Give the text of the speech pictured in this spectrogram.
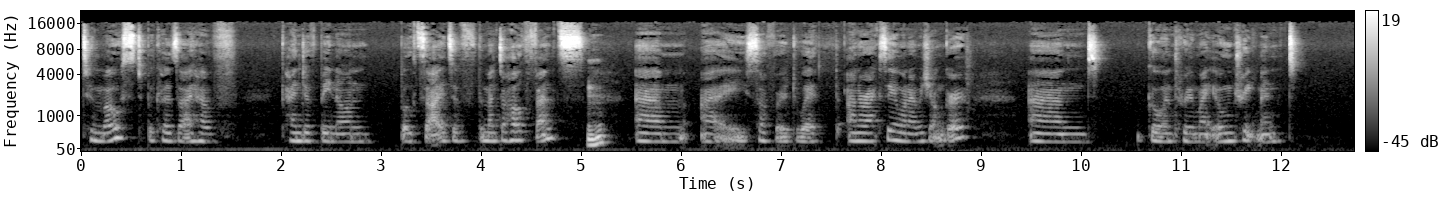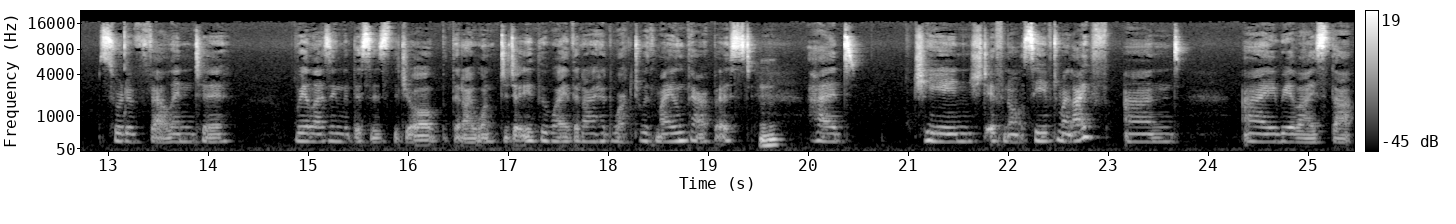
to most because I have kind of been on both sides of the mental health fence. Mm-hmm. Um, I suffered with anorexia when I was younger, and going through my own treatment, sort of fell into realizing that this is the job that I want to do. The way that I had worked with my own therapist Mhm. had changed, if not saved, my life, and I realized that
